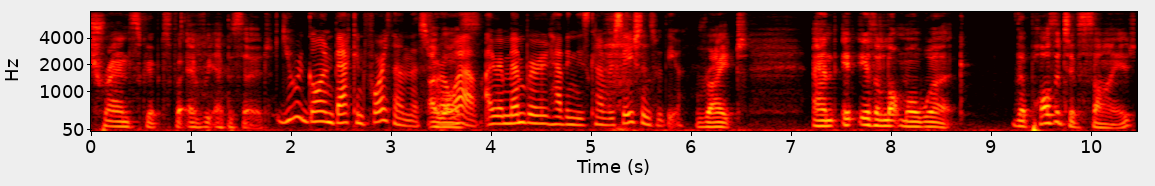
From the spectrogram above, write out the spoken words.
transcripts for every episode. You were going back and forth on this for I a was. while. I remember having these conversations with you. Right. And it is a lot more work. The positive side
